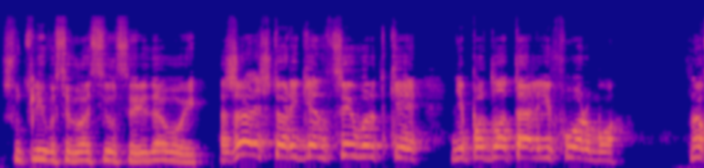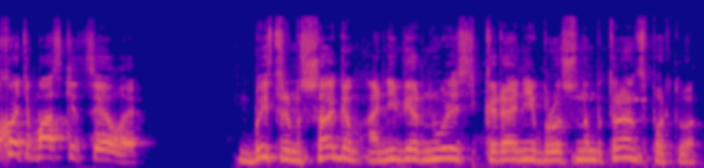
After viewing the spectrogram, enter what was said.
Шутливо согласился рядовой. Жаль, что регент сыворотки не подлатали и форму. Но хоть маски целы. Быстрым шагом они вернулись к ранее брошенному транспорту.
